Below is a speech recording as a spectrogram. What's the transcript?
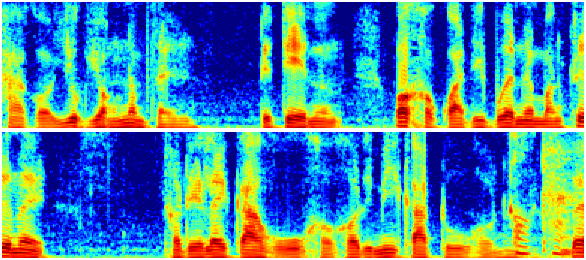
ขาก็ยุกยองน้ำใจเต้นๆนั่นเพราะเขากว่าที่เปิ้นน่ะบางเทื่อในเขาได้รายการหู เขาเขาได้มีการดูเขานะอ๋อค่ะได้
